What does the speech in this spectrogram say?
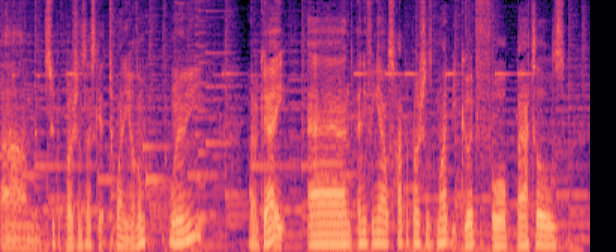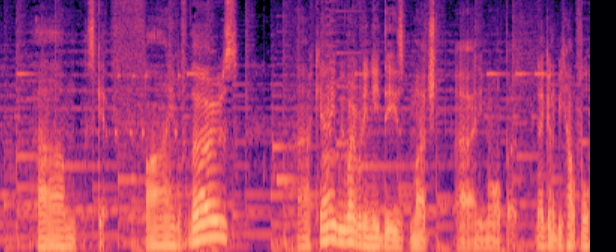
um, super potions. Let's get 20 of them. 20. Okay. And anything else? Hyper potions might be good for battles. Um, let's get five of those. Okay, we won't really need these much uh, anymore, but they're going to be helpful.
